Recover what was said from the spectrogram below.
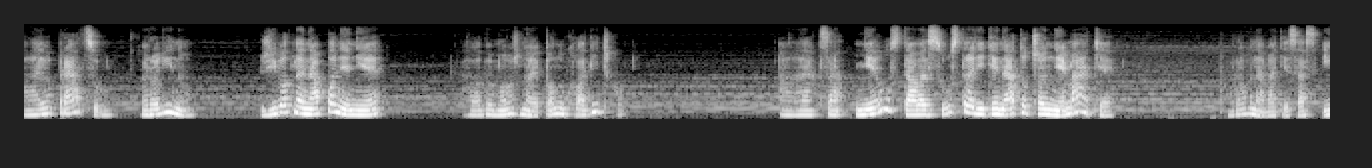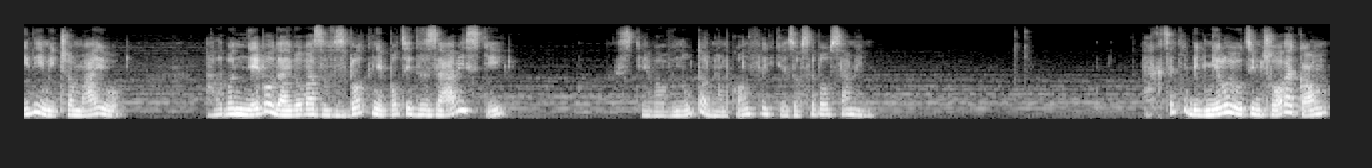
ale aj o prácu, rodinu, životné naplnenie alebo možno aj plnú chladničku. Ale ak sa neustále sústredíte na to, čo nemáte, porovnávate sa s inými, čo majú, alebo nebodaj vo vás vzblkne pocit závisti, ste vo vnútornom konflikte so sebou samým. Ak chcete byť milujúcim človekom,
